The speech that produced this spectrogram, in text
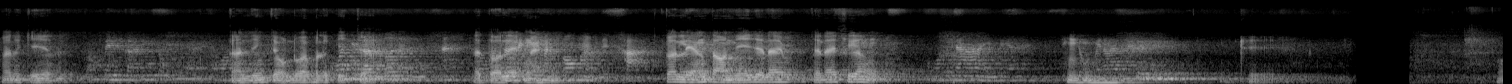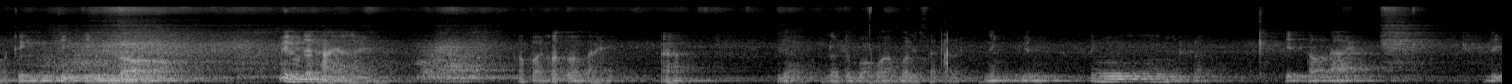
ภารกิจต้องเป็นการที่จบแล้วแต่ว่าการยิงโจกด้วยภารกิจว่าจะตัวหนึ่งนะแต่ตัวเล็กไงมันเข้ามาเด็ดขาดก็เลี้ยงตอนนี้จะได้จะได้เชื่องไม่ได้ไม่ อยู่ไม่ได้โอเค พอถึงจริง ๆ ก็ ไม่รู้จะถ่ายอะไร ก็ปล่อยเขาตัวไปอะเดี๋ยวเราจะบอกว่าบริษัทอะไรนี่อยู่นี่ครับติดต่อได้ดี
